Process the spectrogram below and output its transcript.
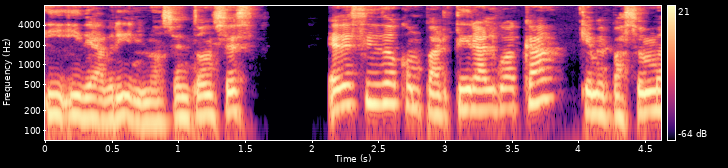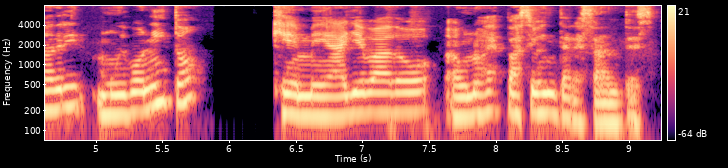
y de abrirnos. Entonces, he decidido compartir algo acá que me pasó en Madrid muy bonito, que me ha llevado a unos espacios interesantes.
